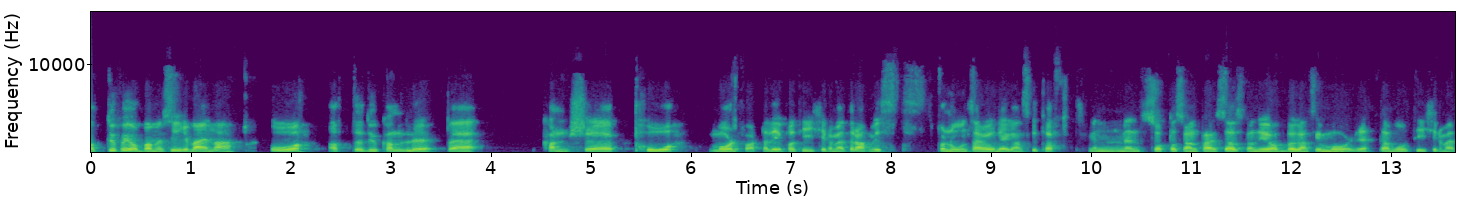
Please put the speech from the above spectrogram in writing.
at du får jobba med syre i beina, og at du kan løpe kanskje på målfarta di på 10 km. For noen så er jo det ganske tøft, men med en såpass lang pause så kan du jobbe ganske målretta mot 10 km.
